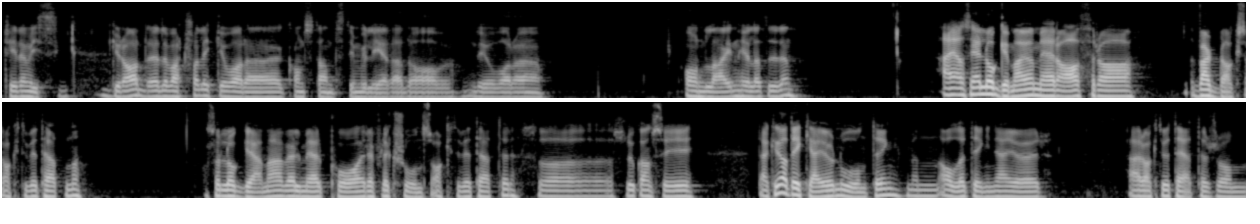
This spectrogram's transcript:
til en viss grad. Eller i hvert fall ikke være konstant stimulert av det å være online hele tiden. Nei, altså jeg logger meg jo mer av fra hverdagsaktivitetene. Og så logger jeg meg vel mer på refleksjonsaktiviteter. Så, så du kan si Det er ikke at ikke gjør noen ting, men alle tingene jeg gjør, er aktiviteter som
